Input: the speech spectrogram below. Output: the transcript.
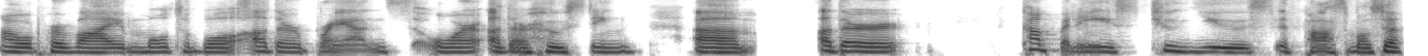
I will provide multiple other brands or other hosting, um, other companies to use if possible. So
